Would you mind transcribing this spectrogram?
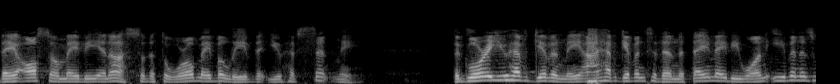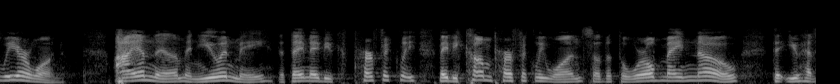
They also may be in us, so that the world may believe that you have sent me. The glory you have given me, I have given to them, that they may be one, even as we are one. I and them, and you and me, that they may be perfectly, may become perfectly one, so that the world may know that you have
